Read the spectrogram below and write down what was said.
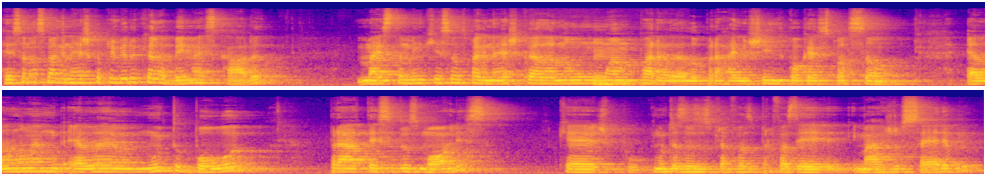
Ressonância magnética, primeiro que ela é bem mais cara, mas também que a ressonância magnética ela não uhum. é um paralelo para raio-x em qualquer situação. Ela não é, ela é muito boa para tecidos moles, que é tipo muitas vezes para fazer, fazer imagem do cérebro,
